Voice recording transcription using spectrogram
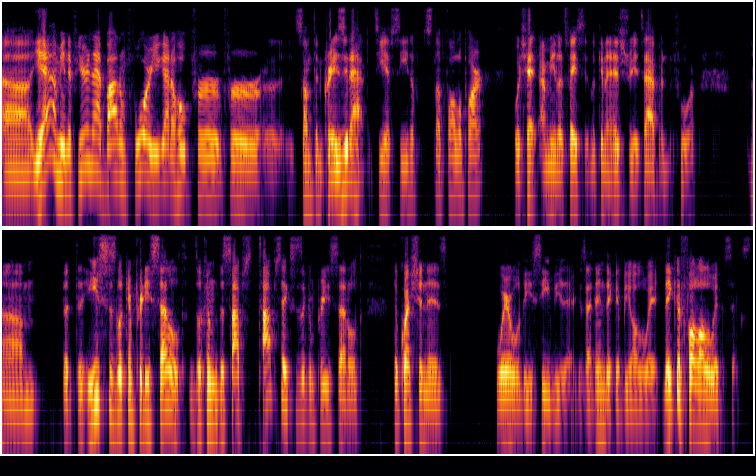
uh, yeah, I mean, if you're in that bottom four, you got to hope for for uh, something crazy to happen. TFC to stuff fall apart. Which I mean, let's face it. Looking at history, it's happened before. Um, but the East is looking pretty settled. It's looking the top top six is looking pretty settled. The question is, where will DC be there? Because I think they could be all the way. They could fall all the way to sixth.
